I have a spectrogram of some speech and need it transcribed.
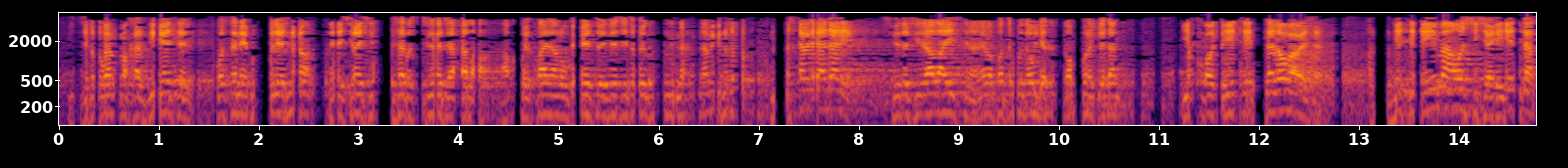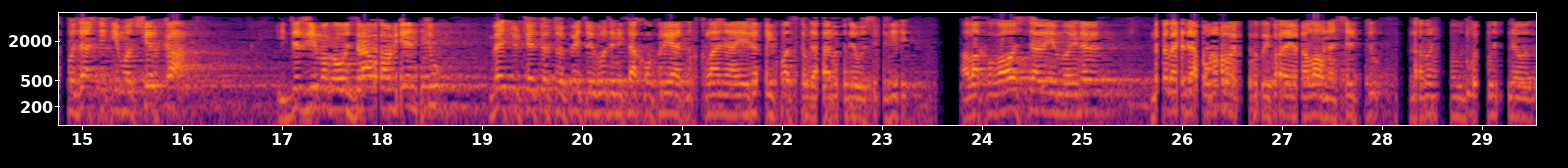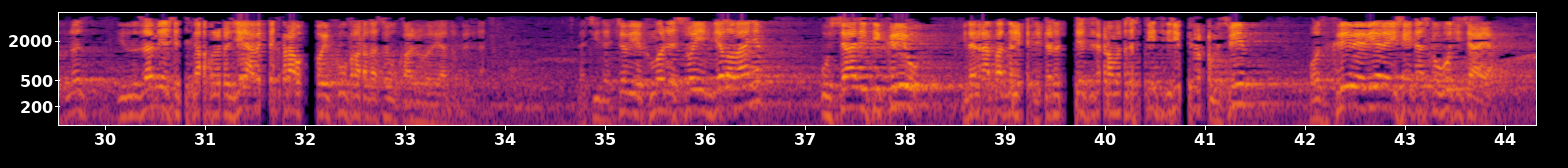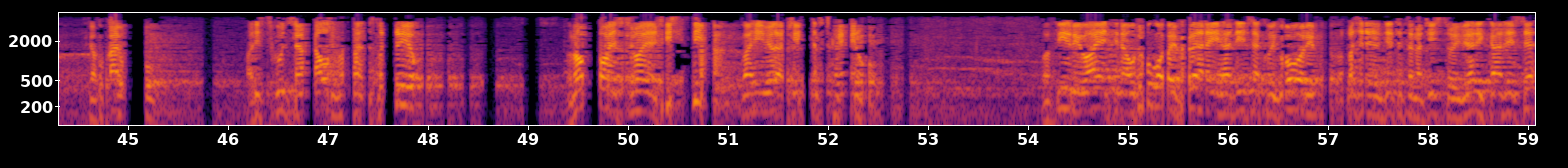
i zato lema kad djete postane polježno neće reći sad da se za Allah. Ako je klanjalo u petoj desetoj naviknuto nastavlja dalje. Svjedoči da Allah istina nema potrebu da uđe kao jedan iako djete je sad obavezan djete ima osjećaj djete ako zaštitimo od širka i držimo ga u zdravom ambijentu, već u četvrtoj, petoj godini tako prijatno klanja i želi potkab da bude u sredi ali ako ga ostavimo i ne, ne gleda u nove koji padaju na Allah na srcu nakon u drugoj godine od nas ili za mjesec nakon rođenja već pravo koji kufra da se ukažu veli jadu billah znači da čovjek može svojim djelovanjem usaditi krivu i da napadne djete da se trebamo zaštiti živkom svim od krive vjere i šeitanskog utjecaja kako kažu pa hadis kudsi Allah subhanahu je ta'ala robove svoje čistima pa im je da šeitan skrenuo. وفي رواية أو تقول بفعل حديثة كي قوري رجل جدة نجيسة ويبيري كادسة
